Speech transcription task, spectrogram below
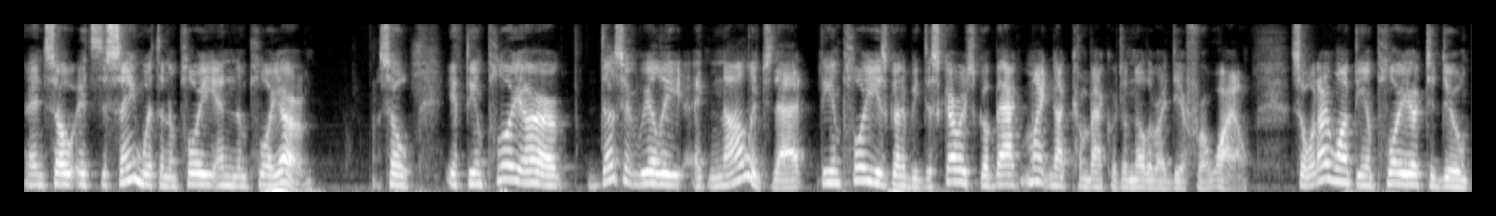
And so it's the same with an employee and an employer. So if the employer doesn't really acknowledge that, the employee is going to be discouraged, go back, might not come back with another idea for a while. So, what I want the employer to do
